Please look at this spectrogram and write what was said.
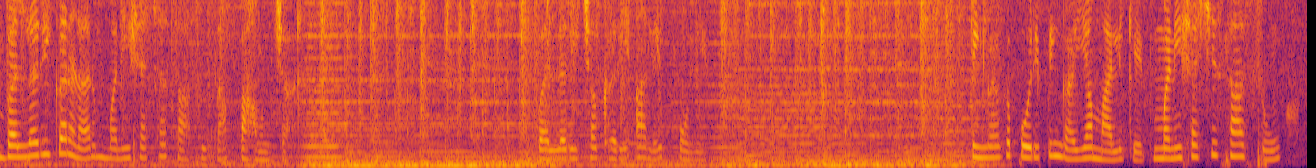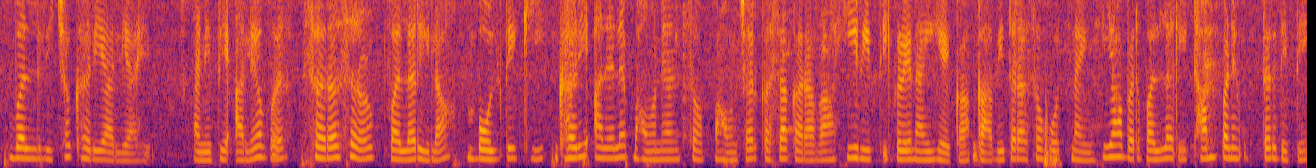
वल्लरी करणार मनीषाच्या सासूचा पाहुणचार. वल्लरीच्या घरी आले पोलीस. पिंगा ग पोरी पिंगा या मालिकेत मनीषाची सासू वल्लरीच्या घरी आली आहे. आणि ती आल्यावर सरळ सरळ वल्लरीला बोलते की घरी आलेल्या पाहुण्यांचं पाहुणचार कसा करावा? ही रीत इकडे नाही आहे का? गावी तर असं होत नाही. यावर वल्लरी ठामपणे उत्तर देते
